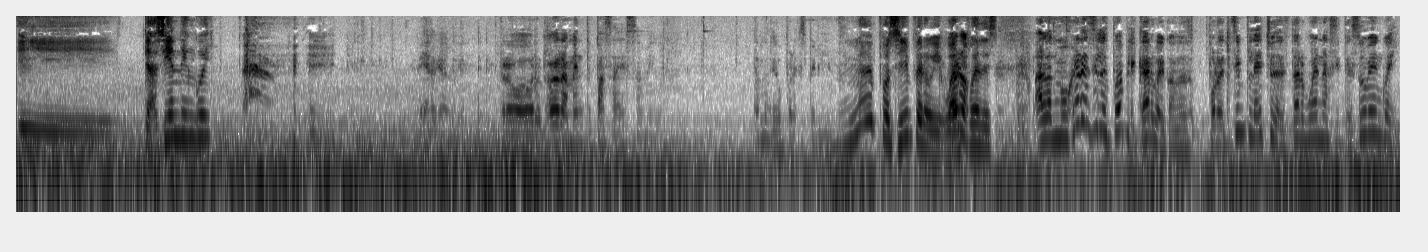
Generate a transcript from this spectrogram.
y. Te ascienden, güey. Verga, güey. Pero raramente pasa eso, amigo. Lo digo por experiencia. Eh, pues sí, pero igual Bueno, puedes. A las mujeres sí les puede aplicar, güey. Cuando, por el simple hecho de estar buenas y te suben, güey.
